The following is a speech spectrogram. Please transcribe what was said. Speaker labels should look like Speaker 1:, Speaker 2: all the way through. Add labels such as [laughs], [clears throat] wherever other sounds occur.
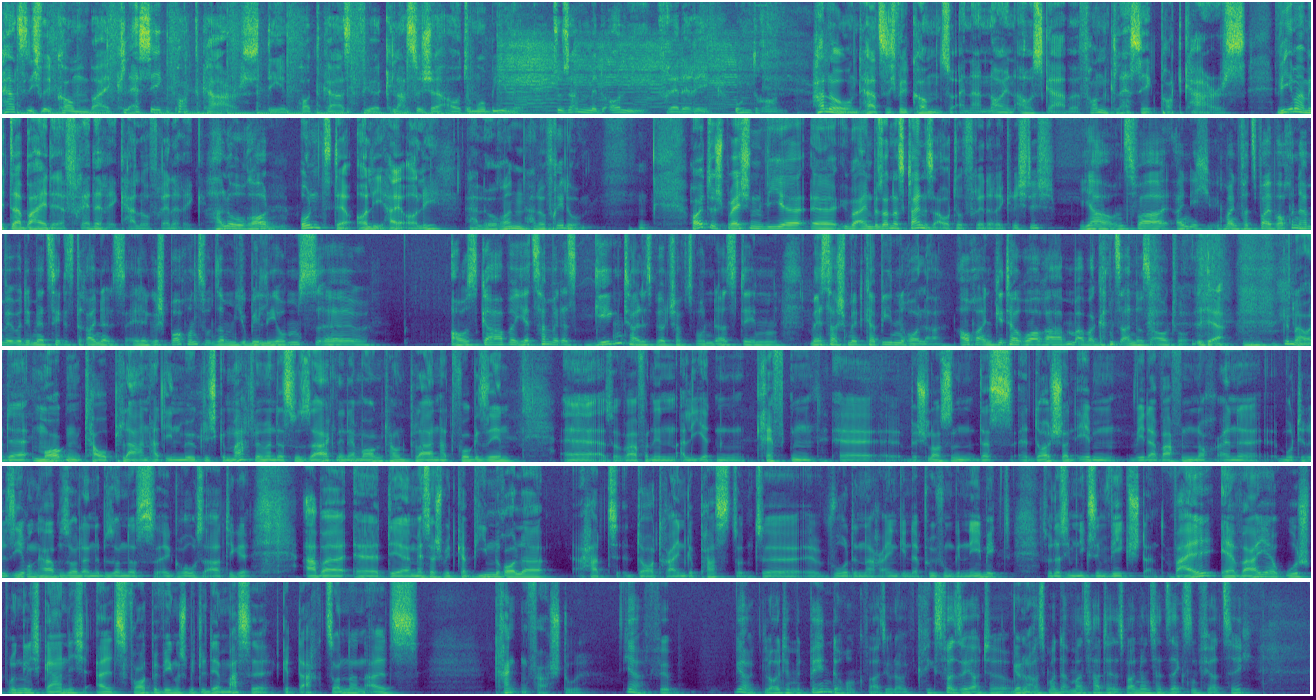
Speaker 1: Herzlich willkommen bei Classic Podcars, dem Podcast für klassische Automobile. Zusammen mit Olli, Frederik und Ron. Hallo und herzlich willkommen zu einer neuen Ausgabe von Classic Podcars. Wie immer mit dabei der Frederik. Hallo Frederik.
Speaker 2: Hallo Ron.
Speaker 1: Und der Olli. Hi Olli.
Speaker 3: Hallo Ron. Hallo Fredo.
Speaker 1: Heute sprechen wir äh, über ein besonders kleines Auto, Frederik, richtig?
Speaker 2: Ja, und zwar eigentlich, ich meine, vor zwei Wochen haben wir über den Mercedes 300 SL gesprochen, zu unserem Jubiläums. Äh, Ausgabe. Jetzt haben wir das Gegenteil des Wirtschaftswunders, den Messerschmitt Kabinenroller. Auch ein Gitterrohrrahmen, aber ganz anderes Auto. [laughs]
Speaker 1: Ja, genau. Der Morgentauplan hat ihn möglich gemacht, wenn man das so sagt. Der Morgentauplan hat vorgesehen, also war von den alliierten Kräften äh, beschlossen, dass äh, Deutschland eben weder Waffen noch eine Motorisierung haben soll, eine besonders äh, großartige. Aber äh, der Messerschmitt Kabinenroller hat dort reingepasst und äh, wurde nach eingehender Prüfung genehmigt, sodass ihm nichts im Weg stand. Weil er war ja ursprünglich gar nicht als Fortbewegungsmittel der Masse gedacht, sondern als Krankenfahrstuhl.
Speaker 2: Ja, für ja, Leute mit Behinderung quasi oder Kriegsversehrte genau. oder was man damals hatte. Das war 1946.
